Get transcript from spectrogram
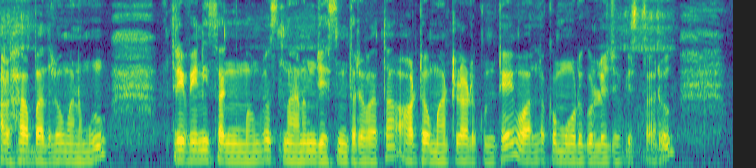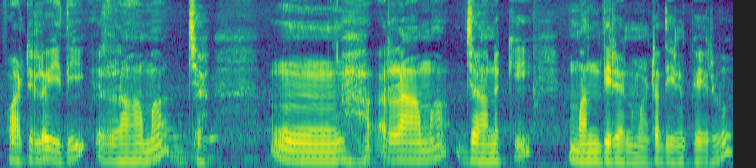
అలహాబాద్లో మనము త్రివేణి సంగమంలో స్నానం చేసిన తర్వాత ఆటో మాట్లాడుకుంటే వాళ్ళు ఒక మూడు గుళ్ళు చూపిస్తారు. వాటిలో ఇది రామ జ రామ జానకి మందిర్ అనమాట దీని పేరు.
